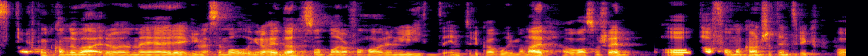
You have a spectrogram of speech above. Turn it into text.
startpunkt kan jo være med regelmessige målinger av høyde, sånn at man i hvert fall har en lite inntrykk av hvor man er og hva som skjer. Og da får man kanskje et inntrykk på,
